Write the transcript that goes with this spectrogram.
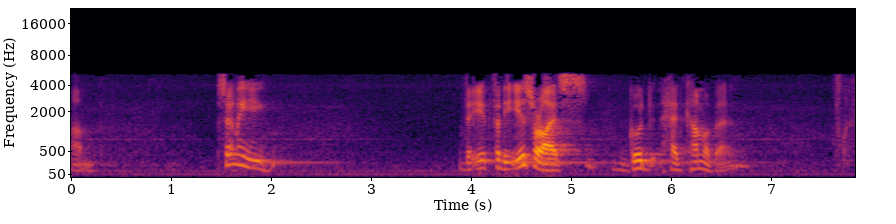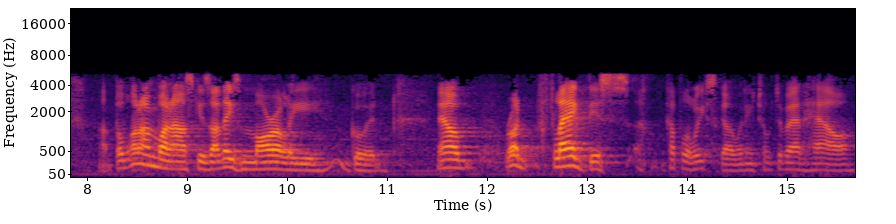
Um, certainly, the, for the Israelites, good had come of it. Uh, but what I want to ask is, are these morally good? Now, Rod flagged this a couple of weeks ago when he talked about how,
